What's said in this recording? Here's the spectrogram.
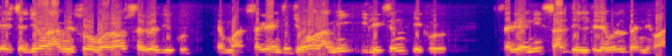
त्याच्या जेव्हा आम्ही सोबत सगळं जिंकू. तेव्हा सगळ्यांच्या जीवावर आम्ही इलेक्शन हे करू. सगळ्यांनी साथ दिली त्याच्याबद्दल धन्यवाद.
